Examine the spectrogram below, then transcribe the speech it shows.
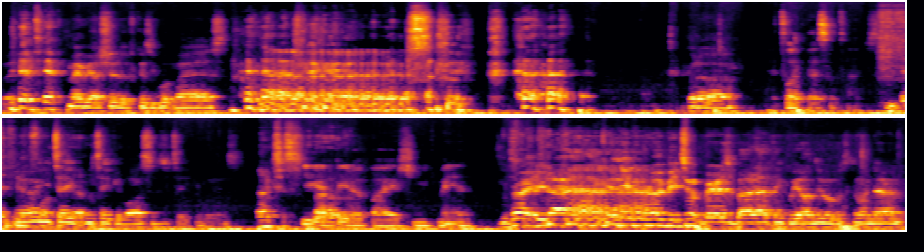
But maybe I should have because he whooped my ass. but uh It's like that sometimes. you know, you take you take your losses, you take your wins. That's just You get uh, beat up by a huge man. Right, dude. I, I couldn't even really be too embarrassed about it. I think we all knew what was going down.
